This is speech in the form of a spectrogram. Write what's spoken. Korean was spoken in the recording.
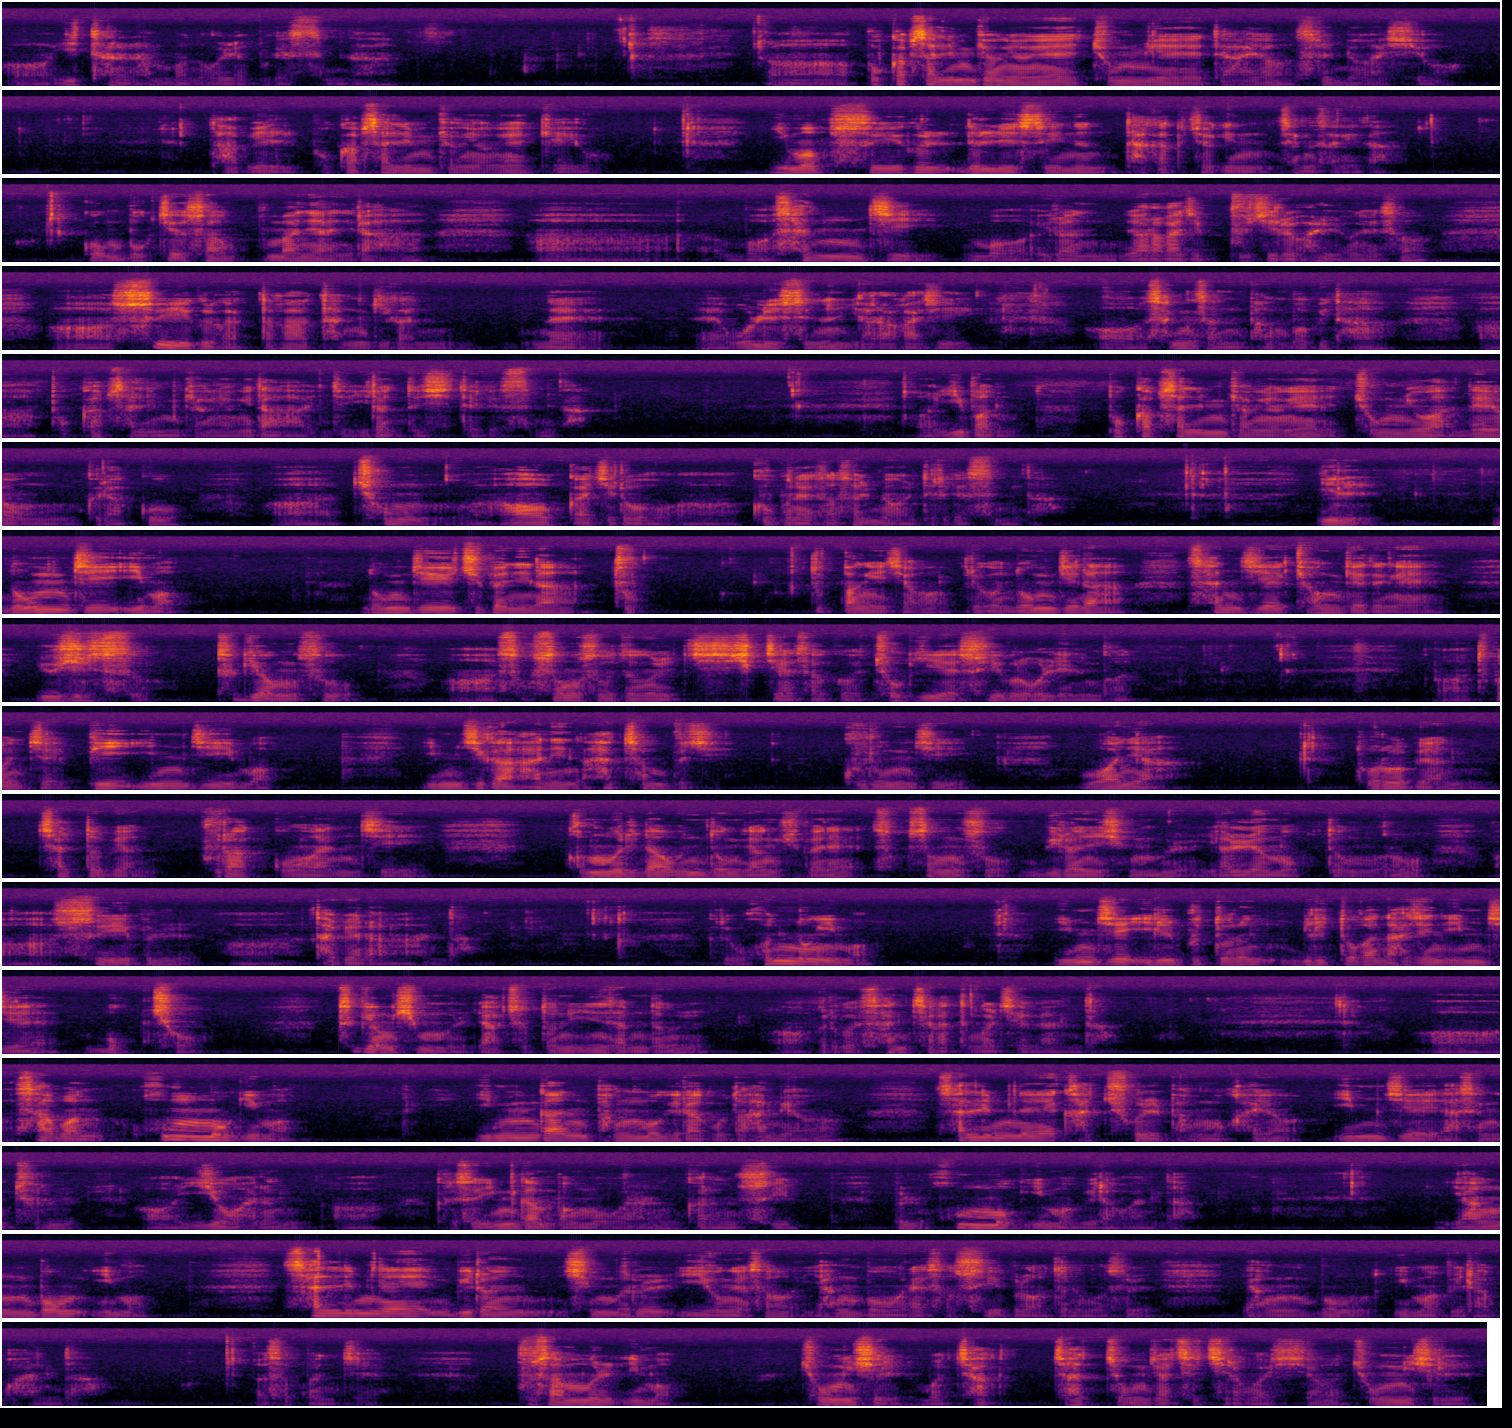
어, 2탄을 한번 올려보겠습니다. 어, 복합 살림 경영의 종류에 대하여 설명하시오. 답 1. 복합 살림 경영의 개요. 임업 수익을 늘릴 수 있는 다각적인 생산이다. 꼭 목재 수확뿐만이 아니라 아, 뭐 산지 뭐 이런 여러 가지 부지를 활용해서 아, 수익을 갖다가 단기간에 에, 올릴 수 있는 여러 가지 어, 생산 방법이 다 아, 복합 살림 경영이다. 이제 이런 뜻이 되겠습니다. 어, 2번 복합 살림 경영의 종류와 내용 그래갖고 어, 총 9가지로 어, 구분해서 설명을 드리겠습니다. 1. 농지 임업 농지 주변이나 둑, 뚝방이죠. 그리고 농지나 산지의 경계 등의 유실수, 특영수, 어, 속성수 등을 식재해서 그 조기에 수입을 올리는 것. 어, 두 번째, 비임지 임업. 임지가 아닌 하천부지, 구릉지, 원야, 도로변, 철도변, 불악공원지, 건물이나 운동장 주변의 속성수, 밀원식물, 연료목 등으로 어, 수입을 어, 다변화한다. 그리고 혼농임업, 임지의 일부 또는 밀도가 낮은 임지의 목초, 특영식물, 약초 또는 인삼 등을 어, 그리고 산채 같은 걸 제외한다. 어, 4번 혼목임업, 임간 방목이라고도 하며 산림 내의 가축을 방목하여 임지의 야생초를 어, 이용하는 어, 그래서 임간 방목을 하는 그런 수입을 혼목임업이라고 한다. 양봉임업 산림 내의 밀원 식물을 이용해서 양봉을 해서 수입을 얻는 것을 양봉임업이라고 한다. 여섯 번째 부산물 임업 종실 뭐 작, 잣종자채 이런 것이죠. 종실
